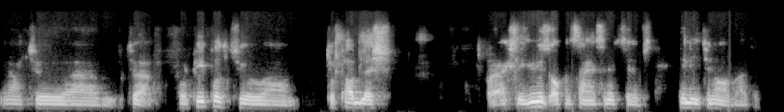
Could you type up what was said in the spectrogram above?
You know, to um, to uh, for people to um, to publish or actually use open science initiatives, they need to know about it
